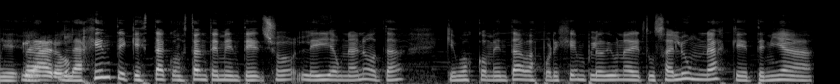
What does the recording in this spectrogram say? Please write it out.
Eh, claro. la, gente que está constantemente, yo leía una nota que vos comentabas, por ejemplo, de una de tus alumnas que tenía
